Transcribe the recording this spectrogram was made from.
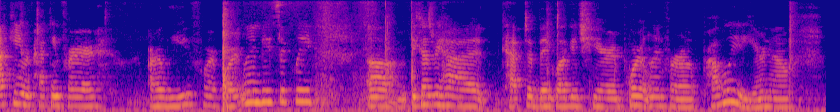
packing We're packing for our leave for Portland basically. Um, because we had kept a big luggage here in Portland for probably a year now,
